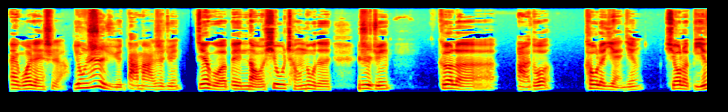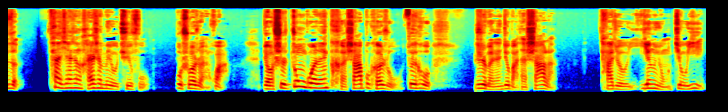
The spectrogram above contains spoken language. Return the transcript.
爱国人士啊，用日语大骂日军，结果被恼羞成怒的日军割了耳朵、抠了眼睛、削了鼻子。蔡先生还是没有屈服，不说软话，表示中国人可杀不可辱。最后，日本人就把他杀了，他就英勇就义，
